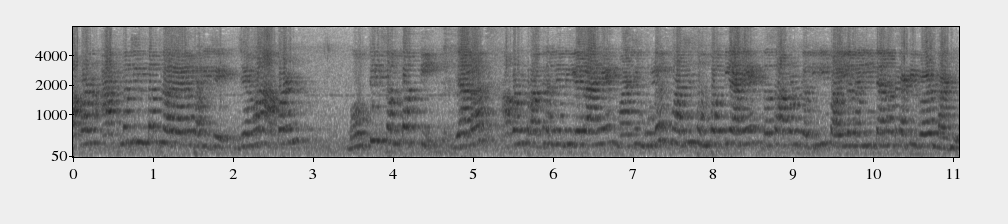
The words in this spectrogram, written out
आपण आत्मचिंतन करायला पाहिजे. जेव्हा आपण भौतिक संपत्ती यालाच आपण प्राधान्य दिलेलं आहे. माझी मुलंच माझी संपत्ती आहे तसं आपण कधीही पाहिलं नाही त्यासाठी वेळ काढू.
